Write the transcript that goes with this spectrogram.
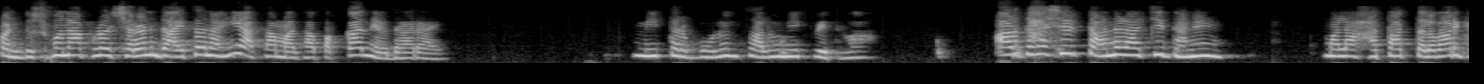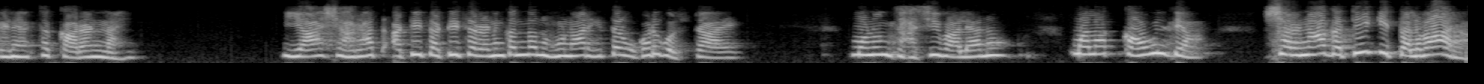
पण दुश्मनापुढे शरण जायचं नाही असा माझा पक्का निर्धार आहे. मी तर बोलून चालून एक विधवा. अर्धाशीर तांदळाची धने मला हातात तलवार घेण्याचं कारण नाही. या शहरात अटीतटी रणकंदन होणार ही तर उघड गोष्ट आहे. म्हणून झाशीवाल्यानं मला काऊल द्या. शरणागती की तलवार?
